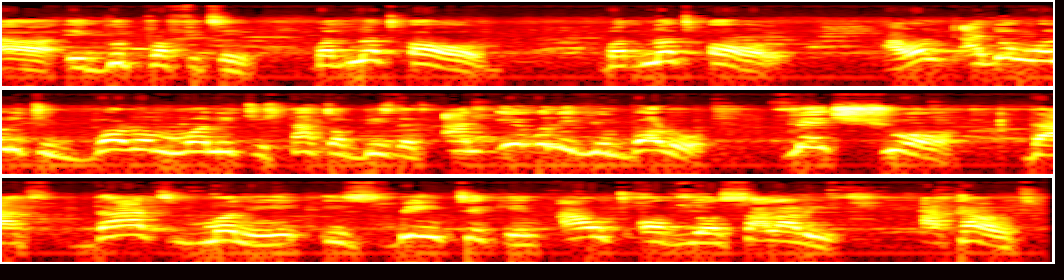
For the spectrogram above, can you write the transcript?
uh, a good profiting, but not all but not all. I want I don't want you to borrow money to start a business. And even if you borrow, make sure that that money is being taken out of your salary account.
